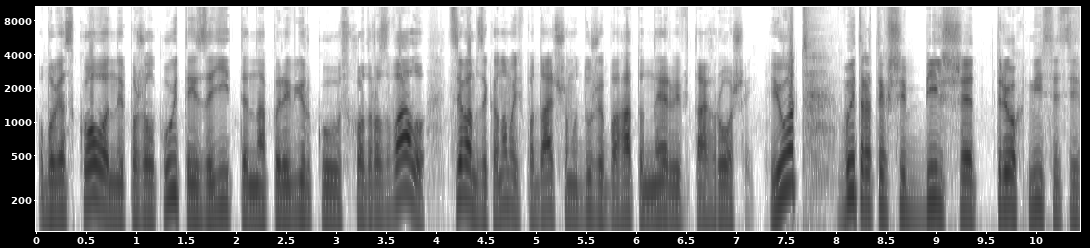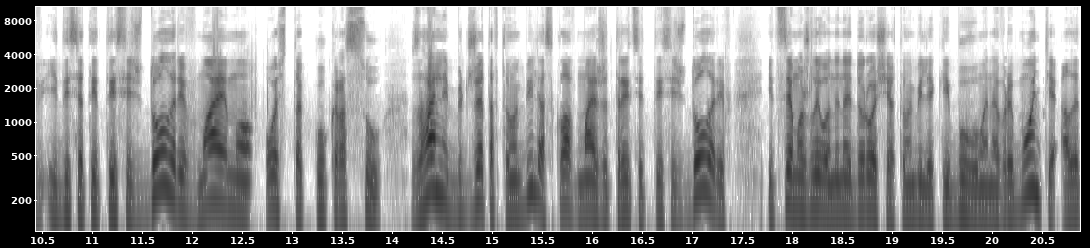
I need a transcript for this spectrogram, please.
обов'язково не пожалкуйте і заїдьте на перевірку сход розвалу. Це вам зекономить в подальшому дуже багато нервів та грошей. І от, витративши більше трьох місяців і 10 тисяч доларів, маємо ось таку красу. Загальний бюджет автомобіля склав майже 30 тисяч доларів, і це, можливо, не найдорожчий автомобіль, який був у мене в ремонті, але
